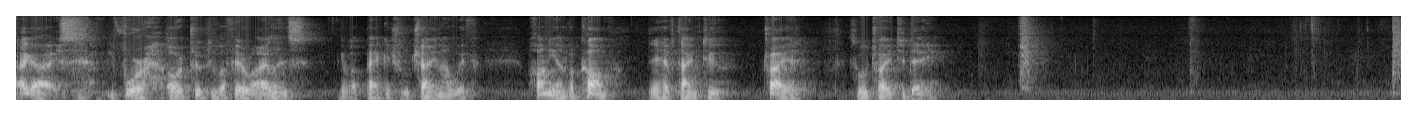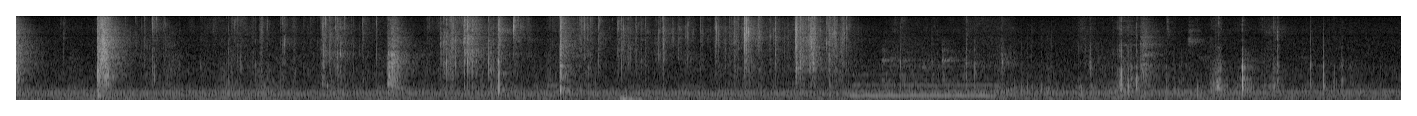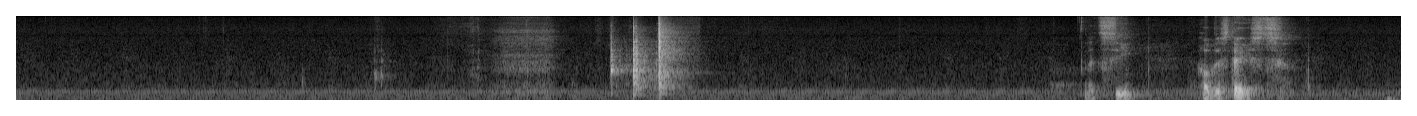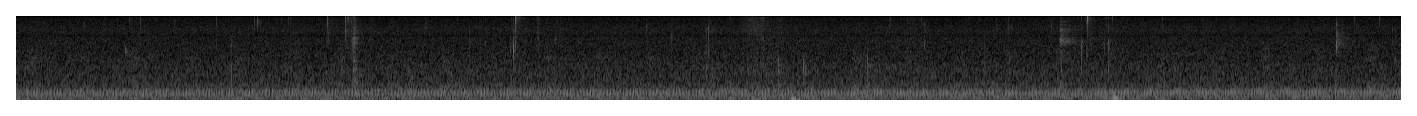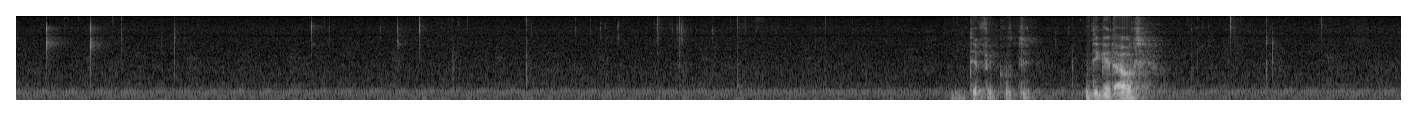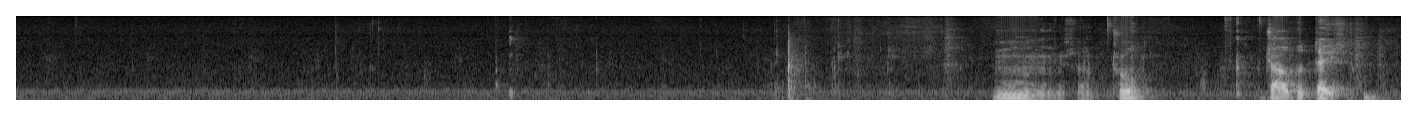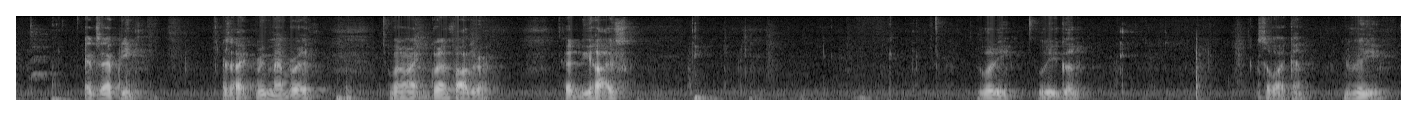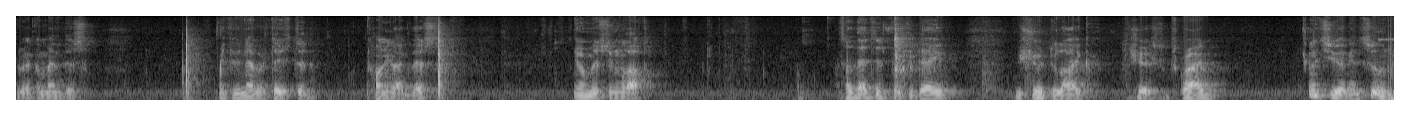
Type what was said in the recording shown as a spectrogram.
Hi guys, before our trip to the Faroe Islands, we have a package from China with honey and the comb. Didn't have time to try it, so we'll try it today. Let's see how this tastes. Difficult to dig it out. Mmm, it's a true childhood taste. Exactly as I remember it when my grandfather had beehives. Really, really good. So I can really recommend this. If you never tasted honey like this, you're missing a lot. So that's it for today. Be sure to like, share, subscribe, and see you again soon.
